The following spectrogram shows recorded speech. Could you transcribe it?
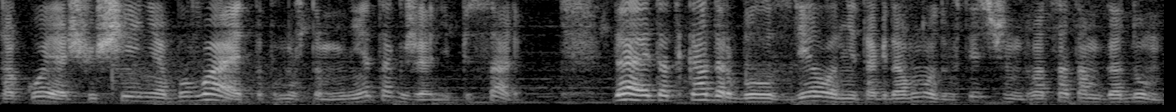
такое ощущение бывает, потому что мне также они писали. Да, этот кадр был сделан не так давно, в 2020 году.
